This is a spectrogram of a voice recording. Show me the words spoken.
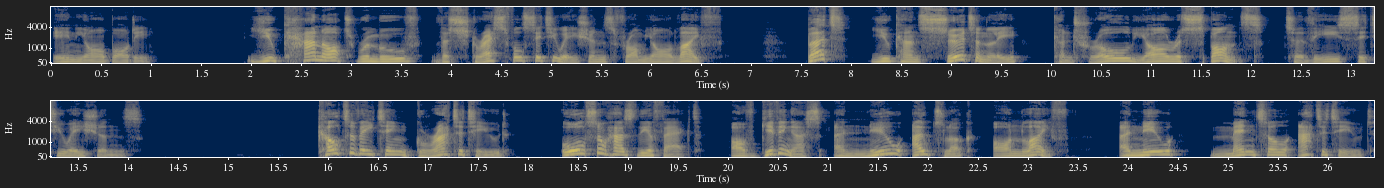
in your body. You cannot remove the stressful situations from your life, but you can certainly control your response to these situations. Cultivating gratitude also has the effect of giving us a new outlook on life, a new mental attitude.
